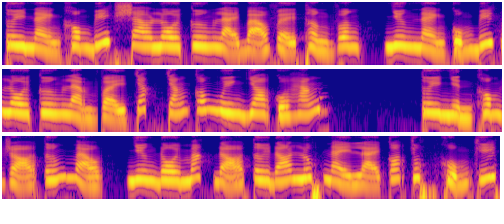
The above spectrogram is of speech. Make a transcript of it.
Tuy nàng không biết sao lôi cương lại bảo vệ thần vân, nhưng nàng cũng biết lôi cương làm vậy chắc chắn có nguyên do của hắn. Tuy nhìn không rõ tướng mạo, nhưng đôi mắt đỏ tươi đó lúc này lại có chút khủng khiếp.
